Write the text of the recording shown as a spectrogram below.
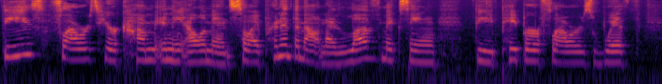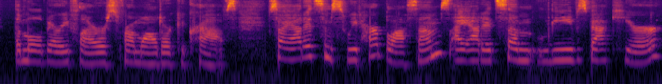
These flowers here come in the elements, so I printed them out and I love mixing the paper flowers with the mulberry flowers from Wild Orchid Crafts. So I added some Sweetheart Blossoms. I added some leaves back here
